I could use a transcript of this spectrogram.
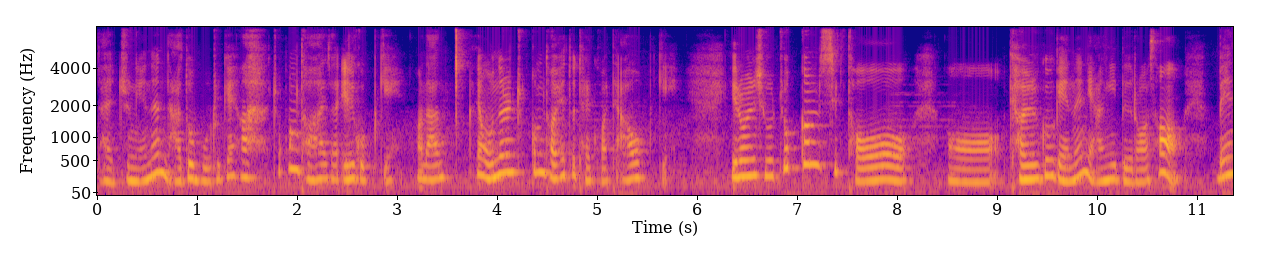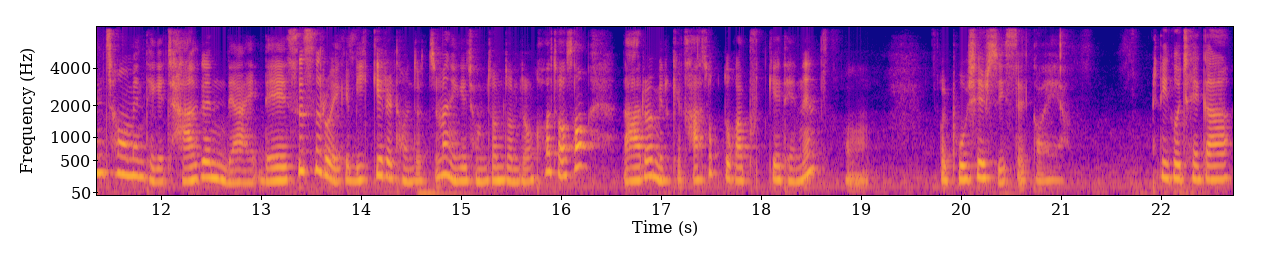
나중에는 나도 모르게 아, 조금 더 하자. 일곱 개. 어, 난 그냥 오늘은 조금 더 해도 될 것 같아. 아홉 개. 이런 식으로 조금씩 더 어, 결국에는 양이 늘어서 맨 처음엔 되게 작은 내, 내 스스로에게 미끼를 던졌지만 이게 점점 점점 커져서 나름 이렇게 가속도가 붙게 되는 어, 걸 보실 수 있을 거예요. 그리고 제가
